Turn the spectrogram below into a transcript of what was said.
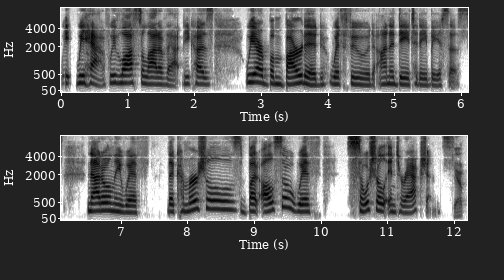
We we have. We've lost a lot of that because we are bombarded with food on a day-to-day basis. Not only with the commercials, but also with social interactions. Yep.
